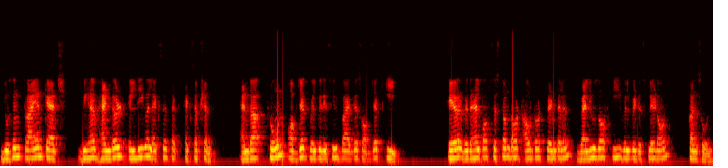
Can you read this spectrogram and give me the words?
using try and catch we have handled illegal access exception and the thrown object will be received by this object E. Here with the help of system.out.println values of E will be displayed on console.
